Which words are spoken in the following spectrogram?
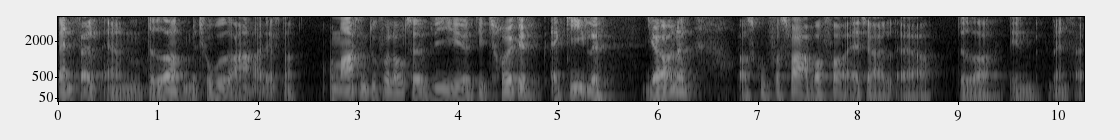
vandfald er en bedre metode at arbejde efter. Og Martin, du får lov til at blive øh, de trygge, agile hjørne og skulle forsvare, hvorfor Agile er bedre end vandfald.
